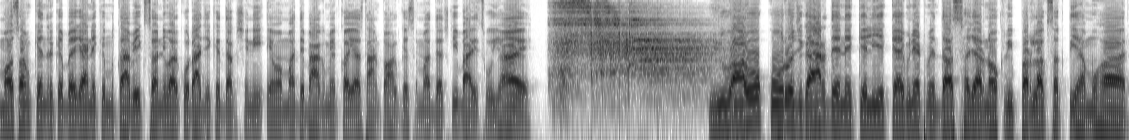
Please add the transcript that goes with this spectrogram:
मौसम केंद्र के वैज्ञानिक के मुताबिक शनिवार को राज्य के दक्षिणी एवं मध्य भाग में कई स्थान पर हल्के से मध्य की बारिश हुई है। युवाओं को रोज़गार देने के लिए कैबिनेट में दस हज़ार नौकरी पर लग सकती है मुहर।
